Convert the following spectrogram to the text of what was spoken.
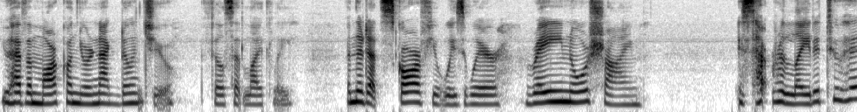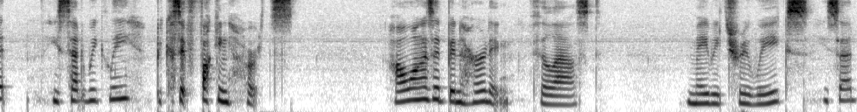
You have a mark on your neck, don't you? Phil said lightly. Under that scarf you always wear, rain or shine. Is that related to it? He said weakly. Because it fucking hurts. How long has it been hurting? Phil asked. Maybe three weeks, he said.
